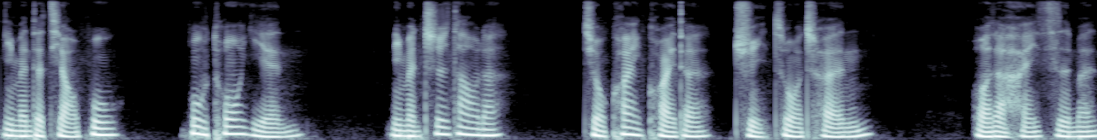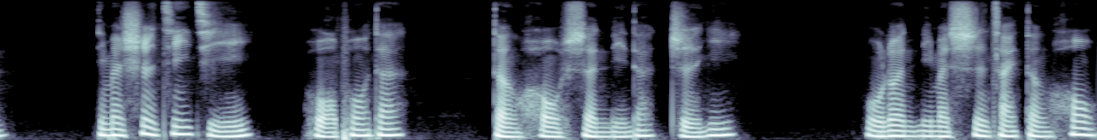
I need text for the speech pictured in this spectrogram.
你们的脚步不拖延，你们知道了，就快快的去做成。我的孩子们，你们是积极活泼的，等候圣灵的旨意。无论你们是在等候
